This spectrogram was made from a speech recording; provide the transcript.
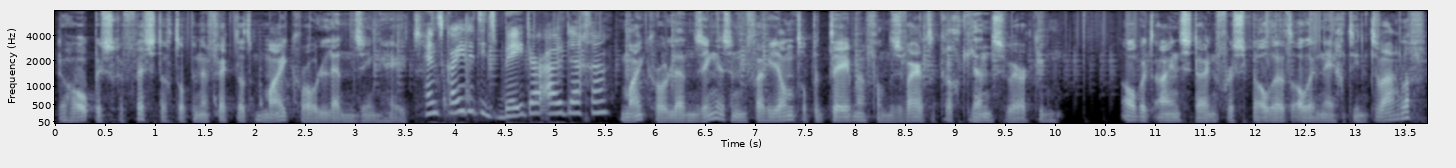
De hoop is gevestigd op een effect dat microlensing heet. Hens, kan je dit iets beter uitleggen? Microlensing is een variant op het thema van zwaartekrachtlenswerking. Albert Einstein voorspelde het al in 1912,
